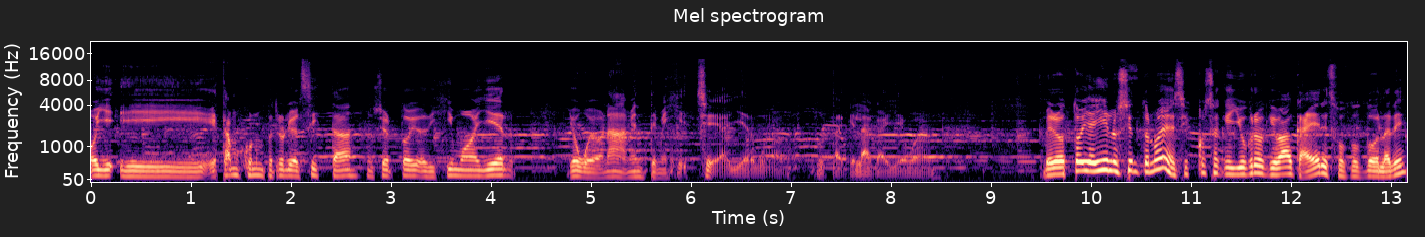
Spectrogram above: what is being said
Oye, eh, estamos con un petróleo alcista, ¿no es cierto? Dijimos ayer, yo huevonadamente me eché ayer, weón. Puta que la calle, weón. Pero estoy ahí en los 109, si es cosa que yo creo que va a caer esos 2 dólares.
